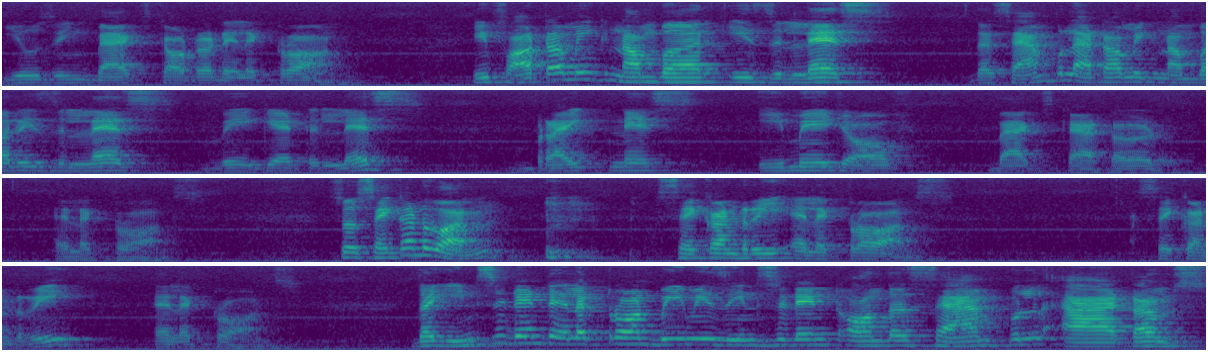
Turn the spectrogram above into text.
using backscattered electron. If atomic number is less the sample atomic number is less we get less brightness image of backscattered electrons. So second one secondary electrons. Secondary electrons the incident electron beam is incident on the sample atoms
